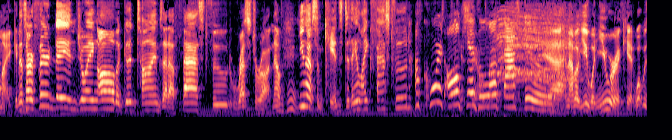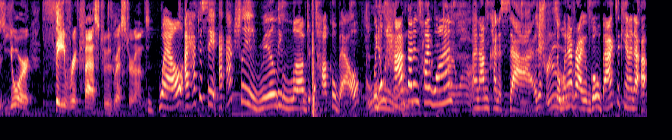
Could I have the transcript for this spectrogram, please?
Mike. And it's our third day enjoying all the good times at a fast food restaurant. Now, mm -hmm. you have some kids. Do they like fast food? Of course, all kids love fast food. Yeah, and how about you? When you were a kid, what was your favorite fast food restaurant? Well, I have to say, I actually really loved Taco Bell. Ooh, we don't have that in Taiwan, Taiwan. And I'm kind of sad. True. So whenever I go back to Canada, I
